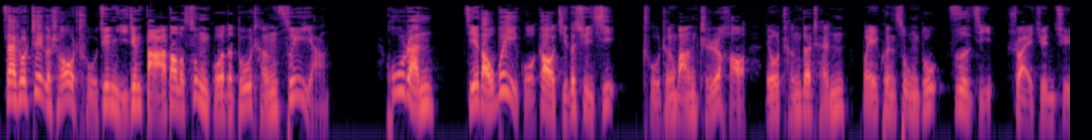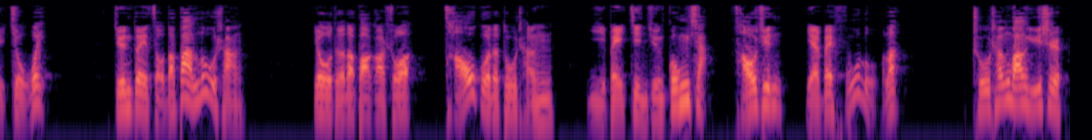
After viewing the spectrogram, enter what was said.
再说，这个时候楚军已经打到了宋国的都城睢阳，忽然接到魏国告急的讯息，楚成王只好留程德臣围困宋都，自己率军去救魏。军队走到半路上，又得到报告说曹国的都城已被晋军攻下，曹军也被俘虏了。楚成王于是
